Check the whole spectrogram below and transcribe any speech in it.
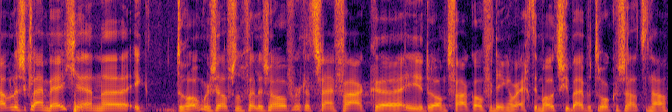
Nou, wel eens een klein beetje. En eh, ik droom er zelfs nog wel eens over. Dat zijn vaak, eh, je droomt vaak over dingen waar echt emotie bij betrokken zat. Nou,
